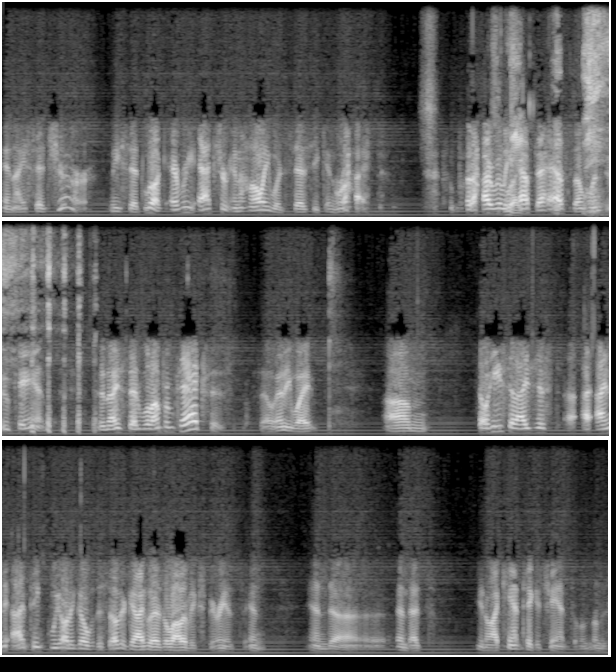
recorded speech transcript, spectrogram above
And I said, "Sure." And he said, "Look, every actor in Hollywood says he can ride, but I really Right. have to have someone who can." and I said, "Well, I'm from Texas." So anyway, um, so he said, "I just, I, I, I think we ought to go with this other guy who has a lot of experience, and and uh, and that's, you know, I can't take a chance on, on this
